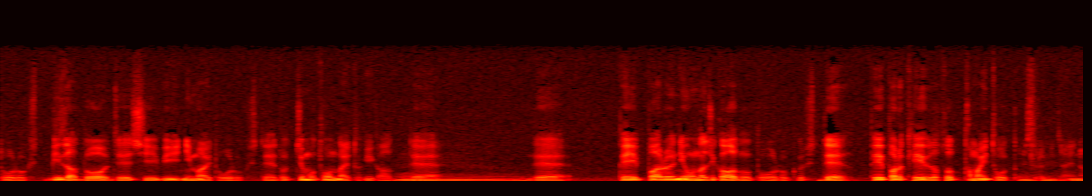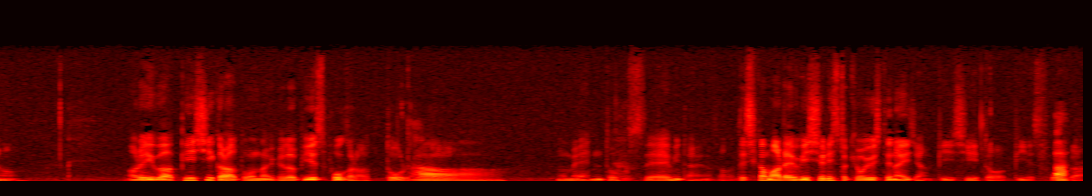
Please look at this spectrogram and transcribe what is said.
登録してビザと JCB2 枚登録してどっちも取んない時があって、うん。でペイパルに同じカードを登録して、うん。ペイパル経由だとたまに通ったりするみたいな、あるいは PC からは通んないけど PS4 からは通るとか。あもうめんどくせえみたいなさ。でしかもあれウィッシュリスト共有してないじゃん PC と PS4 が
